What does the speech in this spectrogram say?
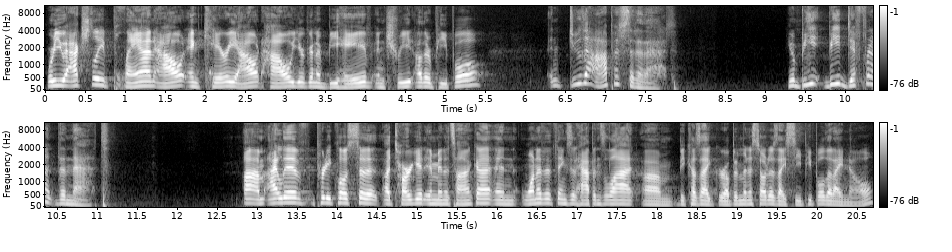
where you actually plan out and carry out how you're going to behave and treat other people, and do the opposite of that. You know, be, be different than that. Um, I live pretty close to a Target in Minnetonka, and one of the things that happens a lot um, because I grew up in Minnesota is I see people that I know,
